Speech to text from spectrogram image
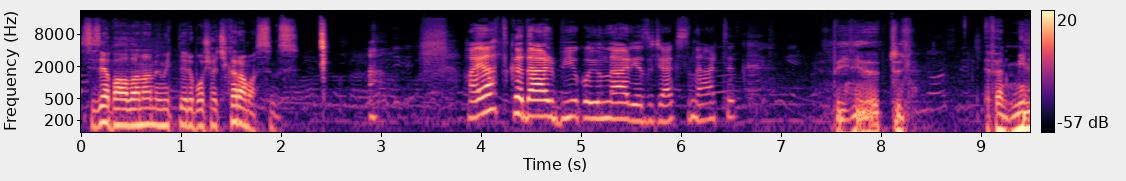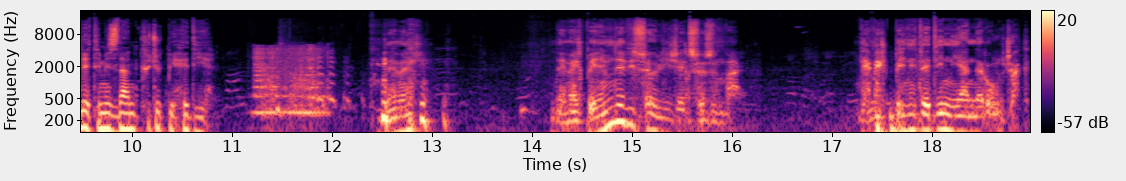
Size bağlanan ümitleri boşa çıkaramazsınız. Hayat kadar büyük oyunlar yazacaksın artık. Beni öptün. Efendim milletimizden küçük bir hediye. Demek... demek benim de bir söyleyecek sözüm var. Demek beni de dinleyenler olacak.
